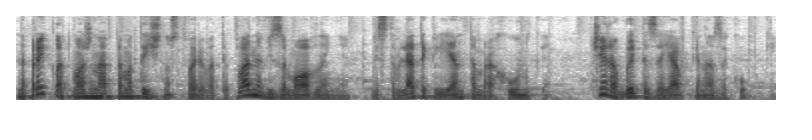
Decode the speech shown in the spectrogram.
Наприклад, можна автоматично створювати планові замовлення, виставляти клієнтам рахунки чи робити заявки на закупки.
